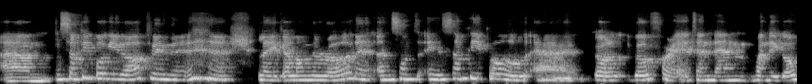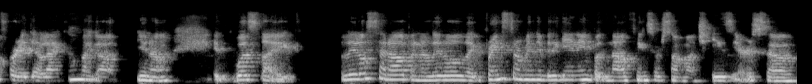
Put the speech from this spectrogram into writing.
Um, some people give up in like along the road and, and some and some people uh, go go for it and then when they go for it they're like oh my god you know? It was like little setup and a little like brainstorm in the beginning, but now things are so much easier. So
